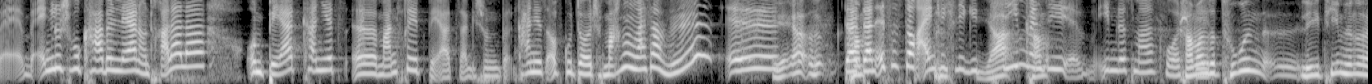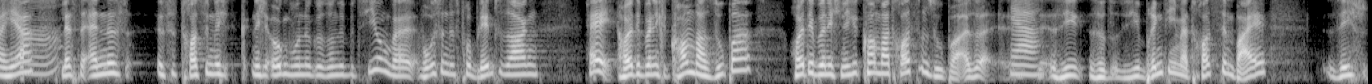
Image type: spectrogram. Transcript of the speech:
äh, Englischvokabeln lernen und tralala. Und Bert kann jetzt, äh, Manfred Bert, sage ich schon, kann jetzt auf gut Deutsch machen, was er will. Äh, ja, also da, kann, dann ist es doch eigentlich legitim, Ja, kann- wenn sie äh, ihm das mal vorspielt. kann man so tun, äh, legitim hin oder her. Letzten Endes ist es trotzdem nicht, nicht irgendwo eine gesunde Beziehung, weil wo ist denn das Problem zu sagen, hey, heute bin ich gekommen, war super, heute bin ich nicht gekommen, war trotzdem super. Also äh, Ja. sie, so, sie bringt ihm ja trotzdem bei, sich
